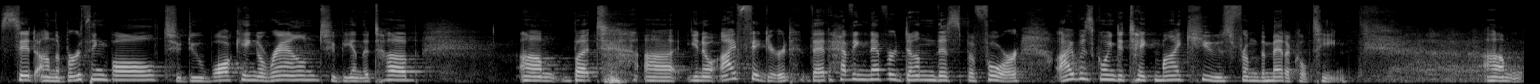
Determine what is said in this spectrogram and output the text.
sit on the birthing ball, to do walking around, to be in the tub. Um, but, uh, you know, I figured that having never done this before, I was going to take my cues from the medical team. Um,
